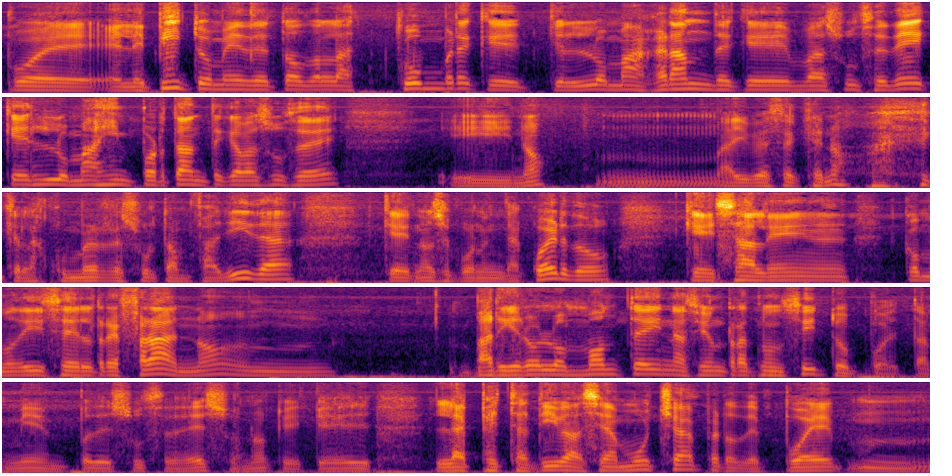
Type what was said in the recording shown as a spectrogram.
pues el epítome de todas las cumbres, que, que es lo más grande que va a suceder, que es lo más importante que va a suceder. Y no, mm, hay veces que no, que las cumbres resultan fallidas, que no se ponen de acuerdo, que salen, como dice el refrán, ¿no? Parieron los montes y nació un ratoncito, pues también puede suceder eso, ¿no? Que, que la expectativa sea mucha, pero después mm,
